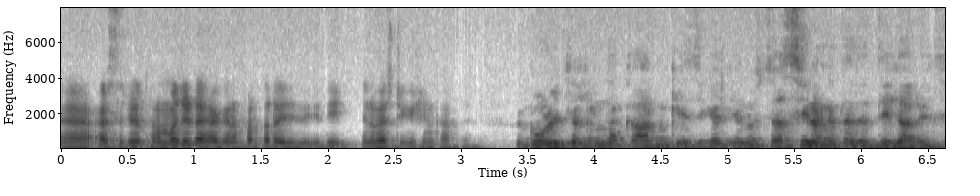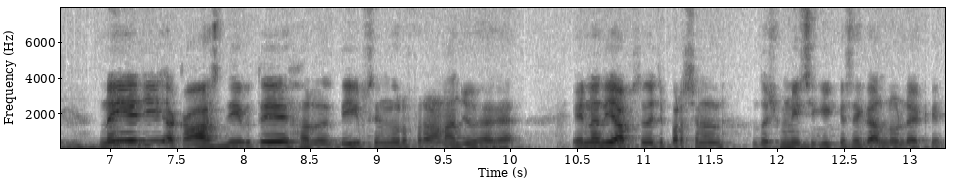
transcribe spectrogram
ਐਸਐਚਓ ਥਰਮਲ ਜਿਹੜਾ ਹੈਗਾ ਨਾ ਫਰਦਰ ਇਹਦੀ ਇਨਵੈਸਟੀਗੇਸ਼ਨ ਕਰ ਰਹੇ ਗੋਲੀ ਚੱਲਣ ਦਾ ਕਾਰਨ ਕੀ ਸੀਗਾ ਜੀ? ਇਹਨੂੰ ਸਿਆਸੀ ਰੰਗ ਤੇ ਦਿੱਤੀ ਜਾ ਰਹੀ ਸੀ ਨਹੀਂ ਇਹ ਜੀ ਆਕਾਸ਼ਦੀਪ ਤੇ ਹਰਦੀਪ ਸਿੰਘ ਉਰਫ ਰਾਣਾ ਜੋ ਹੈਗਾ ਇਹਨਾਂ ਦੀ ਆਪਸ ਵਿੱਚ ਪਰਸਨਲ ਦੁਸ਼ਮਣੀ ਸੀਗੀ ਕਿਸੇ ਗੱਲ ਨੂੰ ਲੈ ਕੇ।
